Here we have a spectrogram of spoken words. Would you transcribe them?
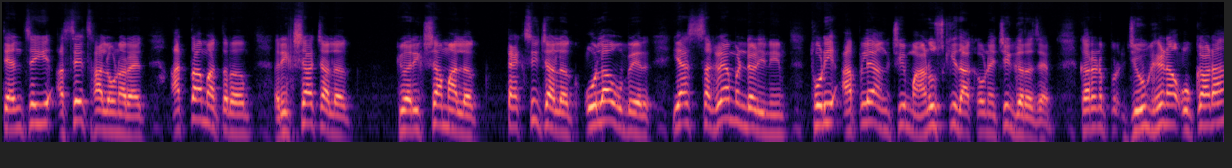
त्यांचेही असेच हाल होणार आहेत. आत्ता मात्र रिक्षाचालक किंवा रिक्षा मालक टॅक्सी चालक ओला उबेर या सगळ्या मंडळींनी थोडी आपल्या अंगची माणुसकी दाखवण्याची गरज आहे. कारण जीवघेणा उकाडा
